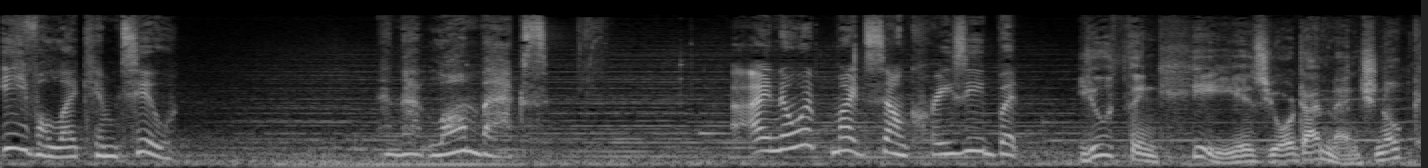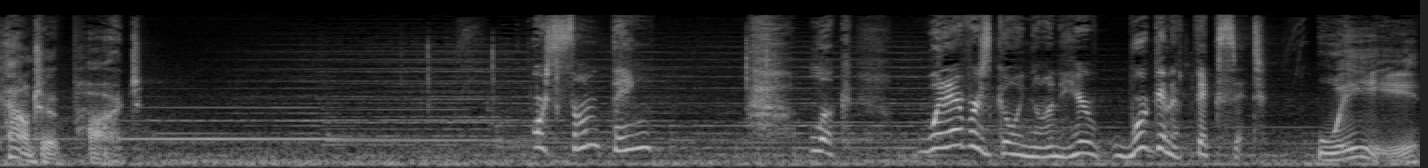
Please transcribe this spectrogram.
Evil like him, too. And that Lombax. I know it might sound crazy, but you think he is your dimensional counterpart. or something. Look, whatever's going on here, we're gonna fix it. We?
